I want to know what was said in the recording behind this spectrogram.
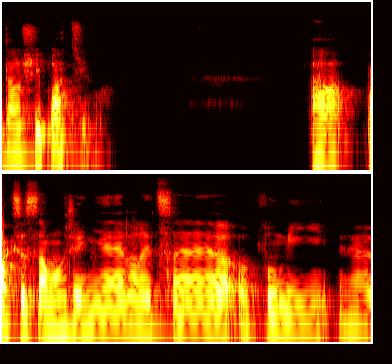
další platil. A pak se samozřejmě velice otlumí eh,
